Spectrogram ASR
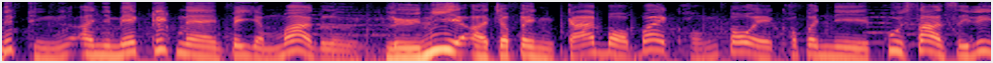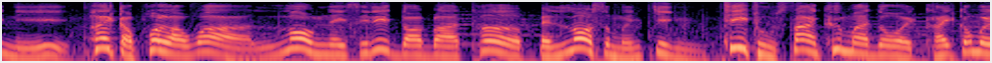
นึกถึงอนิเมะคลิกแมนเป็นอย่างมากเลย หรือนี่อาจจะเป็นการบอกใบ้ของโตเอกคอมพานีผู้สร้างซีรีส์นี้ ให้กับพวกเราว่าโลกในซีรีส์ดอนบราเธอร์เป็นโลกเสมือนจริง ที่ถูกสร้างขึ้นมาโดยใครก็ไม่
